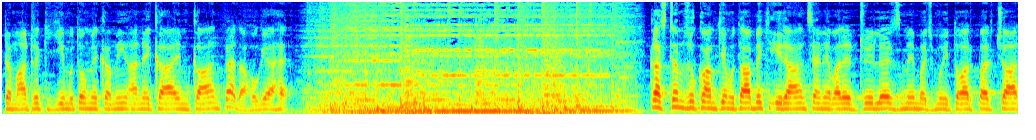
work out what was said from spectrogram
ٹماٹر کی قیمتوں میں کمی آنے کا امکان پیدا ہو گیا ہے۔ کسٹمز حکام کے مطابق ایران سے آنے والے ٹریلرز میں مجموعی طور پر چار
